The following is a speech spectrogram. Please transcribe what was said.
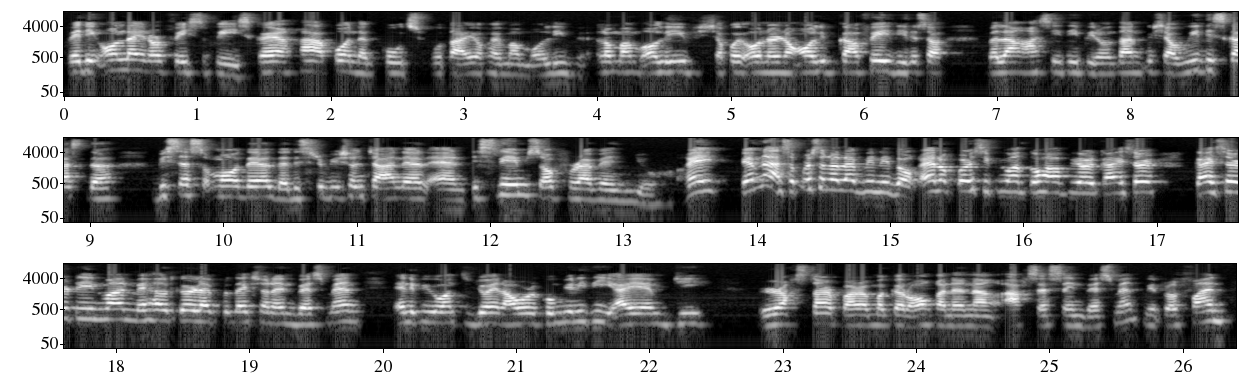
pwedeng online or face-to-face. Kaya kahapon, nag-coach po tayo kay Ma'am Olive. Hello, Ma'am Olive. Siya po yung owner ng Olive Cafe dito sa Balanga City. Pinuntahan ko siya. We discussed the business model, the distribution channel, and the streams of revenue. Okay? PM na sa personal life ni Doc. And of course, if you want to have your Kaiser, Kaiser 3-in-1, may healthcare, life protection, and investment. And if you want to join our community, IMG Rockstar, para magkaroon ka na ng access sa investment, mutual fund,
